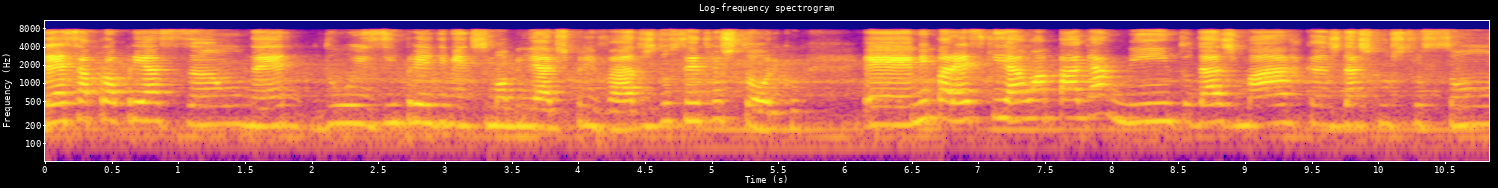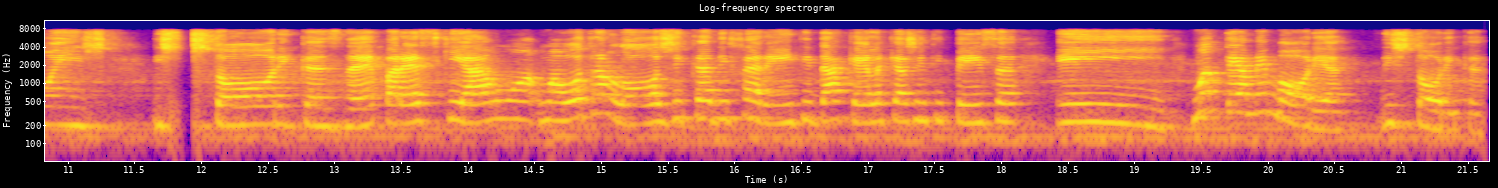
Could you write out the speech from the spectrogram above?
dessa apropriação né, dos empreendimentos imobiliários privados do centro histórico. É, me parece que há um apagamento das marcas, das construções históricas, né? Parece que há uma, uma, outra lógica diferente daquela que a gente pensa em manter a memória histórica.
